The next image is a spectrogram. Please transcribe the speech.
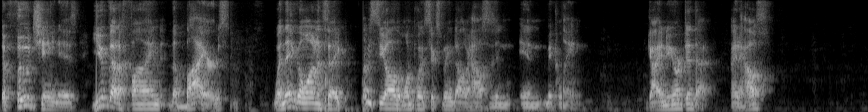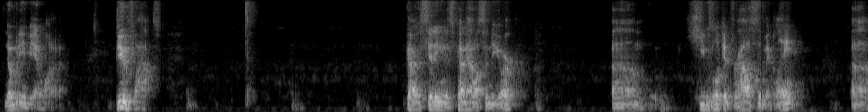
the food chain is you've got to find the buyers when they go on and say, let me see all the $1.6 million houses in, in McLean. Guy in New York did that. I had a house. Nobody in Vienna wanted it. Beautiful house. Guy was sitting in his penthouse in New York. Um, he was looking for houses in McLean. Uh,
